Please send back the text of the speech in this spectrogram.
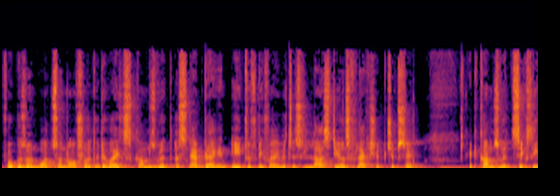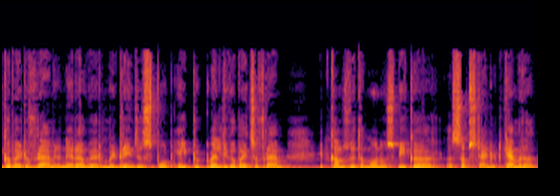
focus on what's on offer, the device comes with a Snapdragon 855, which is last year's flagship chipset. It comes with 6GB of RAM in an era where mid ranges sport 8 to 12GB of RAM it comes with a mono speaker, a substandard camera,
